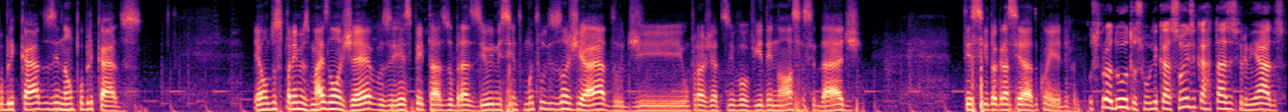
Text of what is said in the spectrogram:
publicados e não publicados. É um dos prêmios mais longevos e respeitados do Brasil e me sinto muito lisonjeado de um projeto desenvolvido em nossa cidade ter sido agraciado com ele. Os produtos, publicações e cartazes premiados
